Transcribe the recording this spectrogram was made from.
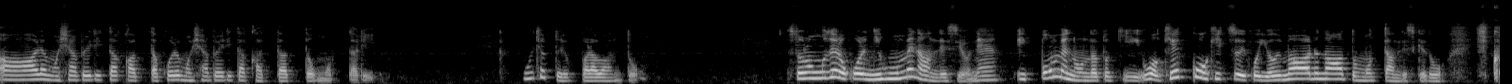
ああ、あれも喋りたかった、これも喋りたかったって思ったり、もうちょっと酔っ払わんと。ストロングゼロこれ2本目なんですよね。1本目飲んだ時、うわ、結構きつい、これ酔い回るなと思ったんですけど、引く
